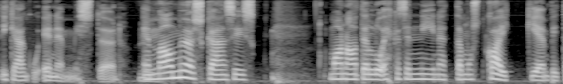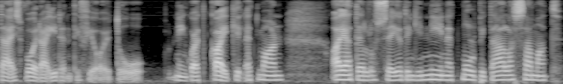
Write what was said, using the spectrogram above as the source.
ikään kuin enemmistöön. Niin. En mä ole myöskään siis, mä oon ajatellut ehkä sen niin, että musta kaikkien pitäisi voida identifioitua, niin kuin että, kaikille, että mä oon ajatellut se jotenkin niin, että mulla pitää olla samat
